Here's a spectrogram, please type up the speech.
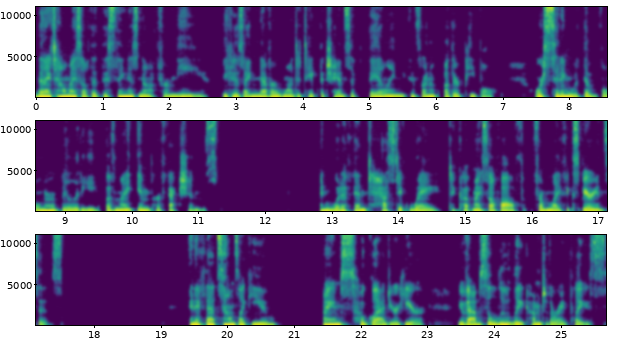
then I tell myself that this thing is not for me because I never want to take the chance of failing in front of other people or sitting with the vulnerability of my imperfections. And what a fantastic way to cut myself off from life experiences. And if that sounds like you, I am so glad you're here. You've absolutely come to the right place.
